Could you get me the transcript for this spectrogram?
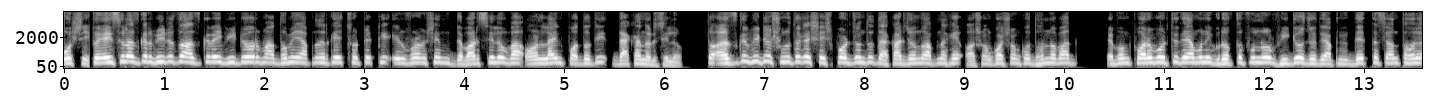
বসে। তো এই ছিল আজকের ভিডিও তো আজকের এই ভিডিওর মাধ্যমে আপনাদেরকে ছোট্ট একটি ইনফরমেশন দেওয়ার ছিল বা অনলাইন পদ্ধতি দেখানোর ছিল। তো আজকের ভিডিও শুরু থেকে শেষ পর্যন্ত দেখার জন্য আপনাকে অসংখ্য অসংখ্য ধন্যবাদ। এবং পরবর্তীতে এমনই গুরুত্বপূর্ণ ভিডিও যদি আপনি দেখতে চান, তাহলে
